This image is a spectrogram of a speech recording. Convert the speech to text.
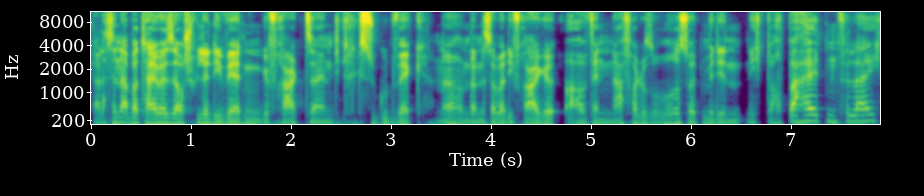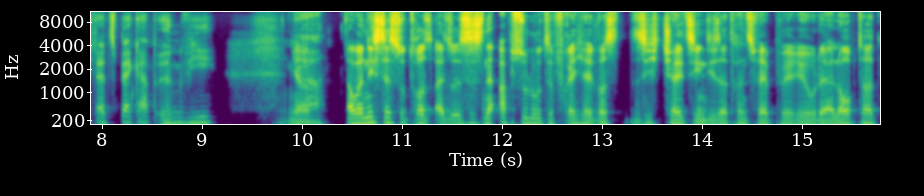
Ja, das sind aber teilweise auch Spieler, die werden gefragt sein. Die kriegst du gut weg. Ne? Und dann ist aber die Frage, oh, wenn die Nachfrage so hoch ist, sollten wir den nicht doch behalten, vielleicht als Backup irgendwie? Ja. Aber nichtsdestotrotz, also es ist eine absolute Frechheit, was sich Chelsea in dieser Transferperiode erlaubt hat.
